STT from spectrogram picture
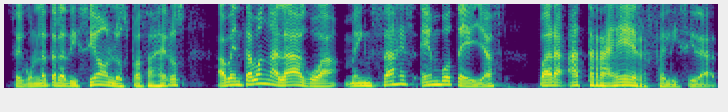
Según la tradición, los pasajeros aventaban al agua mensajes en botellas para atraer felicidad.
